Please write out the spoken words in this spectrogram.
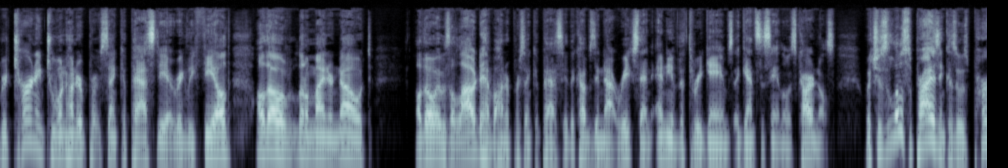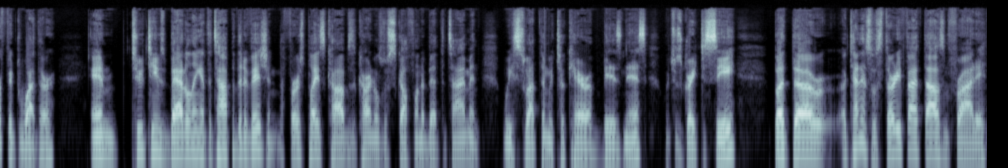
returning to 100% capacity at Wrigley Field. Although, little minor note, although it was allowed to have 100% capacity, the Cubs did not reach that in any of the three games against the St. Louis Cardinals, which is a little surprising because it was perfect weather and two teams battling at the top of the division. The first place Cubs, the Cardinals were scuffling a bit at the time, and we swept them. We took care of business, which was great to see. But the attendance was 35,000 Friday,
